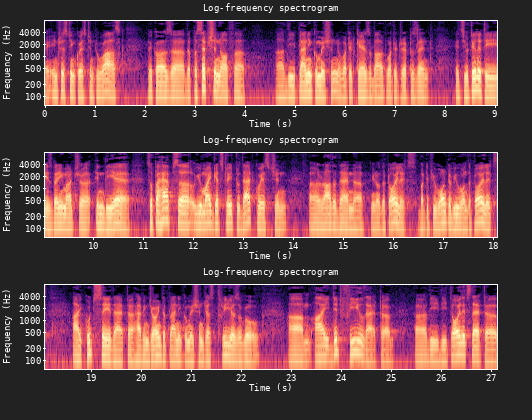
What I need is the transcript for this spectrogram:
interesting question to ask because uh, the perception of uh, uh, the Planning Commission, what it cares about, what it represents, its utility is very much uh, in the air. So perhaps you might get straight to that question rather than you know the toilets. But if you want a view on the toilets, I could say that having joined the Planning Commission just three years ago, um, I did feel that uh, uh, the, the toilets that uh,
